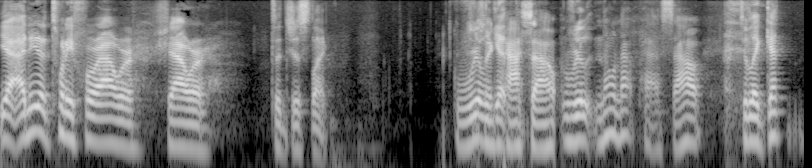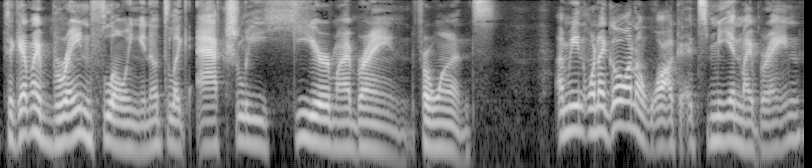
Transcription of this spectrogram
Yeah, I need a 24 hour shower to just like really like get pass out. really no not pass out to like get to get my brain flowing you know to like actually hear my brain for once i mean when i go on a walk it's me and my brain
